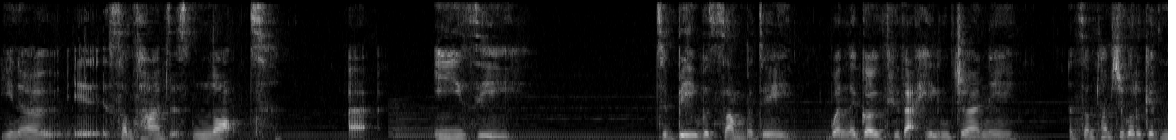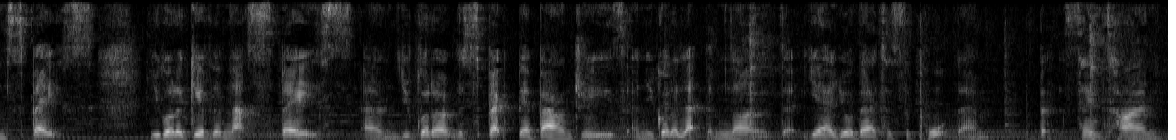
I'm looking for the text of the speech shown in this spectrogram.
You know, it, sometimes it's not uh, easy to be with somebody when they're going through that healing journey. And sometimes you've got to give them space. You've got to give them that space and you've got to respect their boundaries and you've got to let them know that, yeah, you're there to support them. But at the same time,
